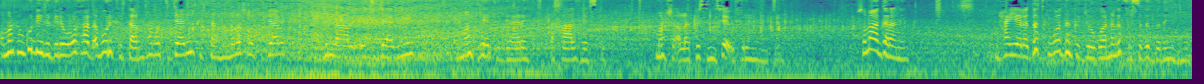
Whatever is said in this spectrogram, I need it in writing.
Oo markaan ku dhiirigeliy war waxaad abuuri kartaan waxaa waa tijaabin kartaan nolosha waa tijaabo bilaabay oo tijaabiyey oo maanta heerka gaaray dhaqaale haysto. Maasha allah business ay u furan yihiin jira soo maa garanin maxaa yeelay dadkii waddanka jooga waa naga fursado badan yihiin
